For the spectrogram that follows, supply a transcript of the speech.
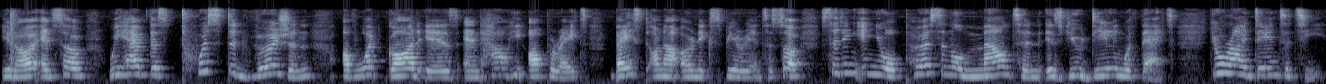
You know, and so we have this twisted version of what God is and how He operates based on our own experiences. So, sitting in your personal mountain is you dealing with that. Your identity.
